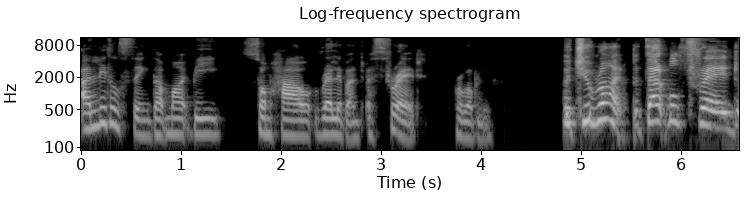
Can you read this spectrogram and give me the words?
a little thing that might be somehow relevant, a thread, probably. But you're right. But that will thread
